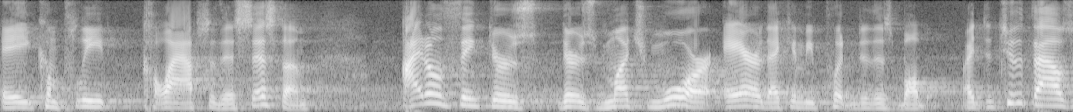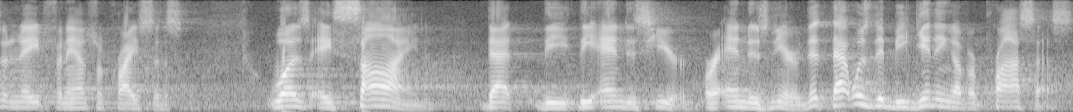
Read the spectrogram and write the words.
a complete collapse of this system. I don't think there's, there's much more air that can be put into this bubble. Right? The 2008 financial crisis was a sign that the, the end is here or end is near. That, that was the beginning of a process.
